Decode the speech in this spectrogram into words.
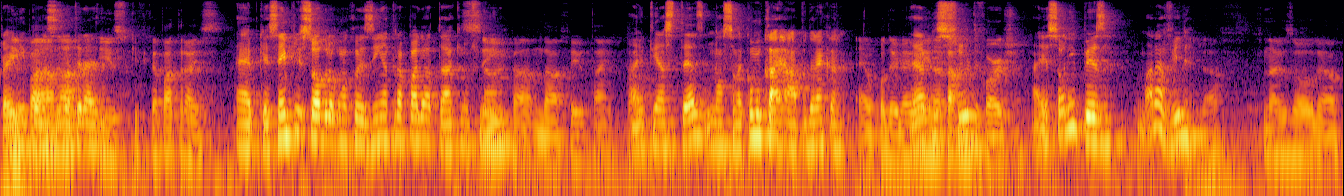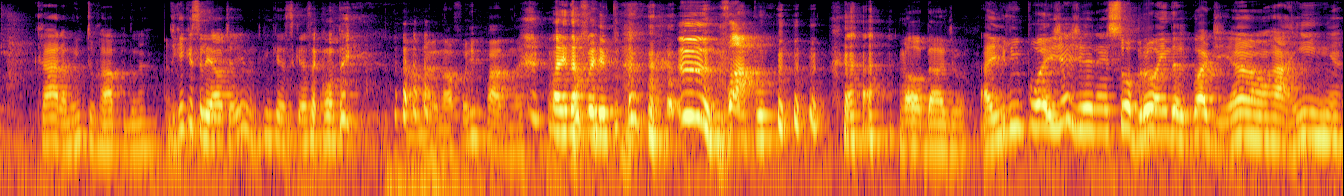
pra ir limpando essas na- laterais, né? Isso, que fica pra trás. É, porque sempre sobra alguma coisinha e atrapalha o ataque no final, Sim, né? pra não dar feio time. pá. Aí tem as teses. Nossa, mas como cai rápido, né, cara? É, o poder da É heroína tá muito forte. Aí é só limpeza. Maravilha. Já finalizou o layout. Cara, muito rápido, né? De quem que é esse layout aí? De quem que é é essa conta aí? A Marinal foi ripado, né? Marina Felipe. uh, vapo. Maldade, mano. Aí limpou aí GG, né? Sobrou ainda guardião, rainha,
